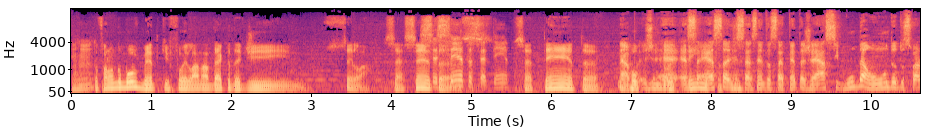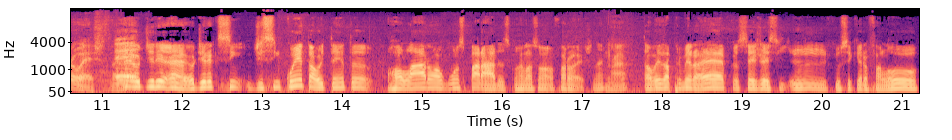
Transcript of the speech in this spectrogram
Uhum. Tô falando do movimento que foi lá na década de. Sei lá, 60. 60, 70. 70. Não, um pouquinho de é, essa, 80, essa de né? 60, 70 já é a segunda onda dos faroestes, né? É, eu diria, é, eu diria que sim, de 50 a 80 rolaram algumas paradas com relação ao faroeste, né? Aham. Talvez a primeira época seja esse "Ugh", que o Siqueira falou,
